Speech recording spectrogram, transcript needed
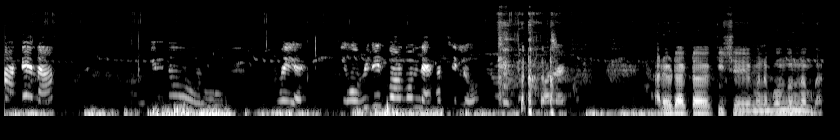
থাকে না। কিন্তু ওই আর কি অভিজিৎ বর্মন দেখাচ্ছিল। আর ওটা একটা কিসে মানে বন্ধুর নাম্বার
